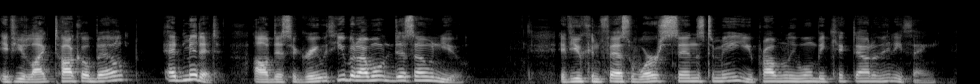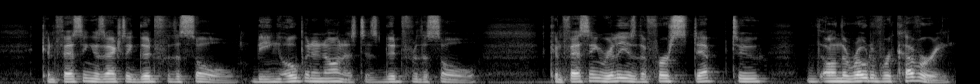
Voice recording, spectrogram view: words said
If you like Taco Bell, admit it. I'll disagree with you, but I won't disown you. If you confess worse sins to me, you probably won't be kicked out of anything. Confessing is actually good for the soul. Being open and honest is good for the soul. Confessing really is the first step to on the road of recovery.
